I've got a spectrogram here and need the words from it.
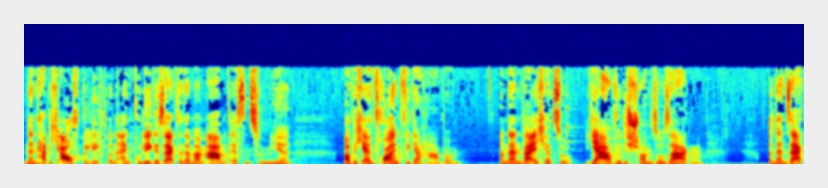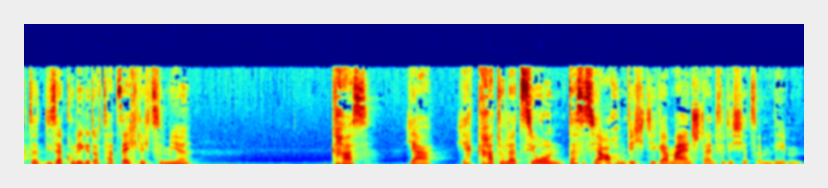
und dann habe ich aufgelegt und ein Kollege sagte dann beim Abendessen zu mir, ob ich einen Freund wieder habe. Und dann war ich halt so, ja, würde ich schon so sagen. Und dann sagte dieser Kollege doch tatsächlich zu mir, krass, ja, ja, Gratulation, das ist ja auch ein wichtiger Meilenstein für dich jetzt im Leben.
